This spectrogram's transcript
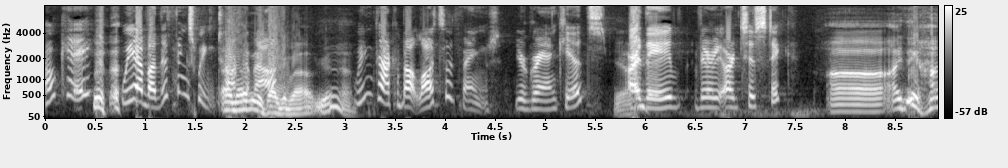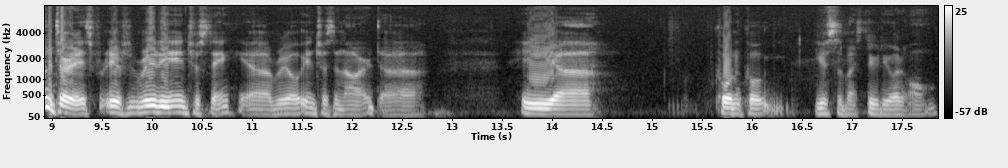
okay. we have other things we can I talk know what about. we talk about. Yeah. We can talk about lots of things. Your grandkids, Yeah. are they very artistic? Uh, I think Hunter is, is really interesting, uh, real interesting art. Uh, he, uh, quote unquote, uses my studio at home.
